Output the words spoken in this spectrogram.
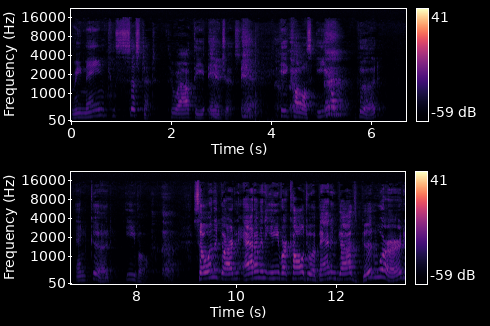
remain consistent throughout the ages. He calls evil good and good evil. So in the garden, Adam and Eve are called to abandon God's good word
